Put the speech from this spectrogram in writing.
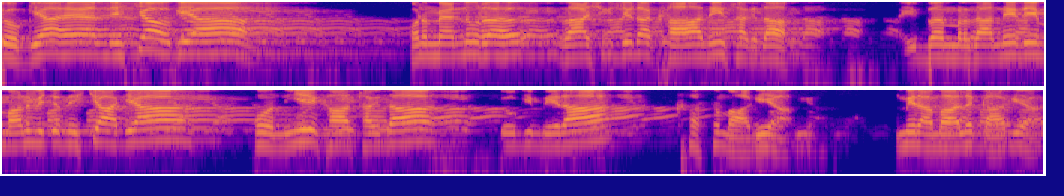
ਝੋਗਿਆ ਹੈ, ਨਿਸ਼ਚਾ ਹੋ ਗਿਆ। ਹੁਣ ਮੈਨੂੰ ਰ- ਰਾਸ਼ਿਕ ਜਿਹੜਾ ਖਾ ਨਹੀਂ ਸਕਦਾ। ਮਰਦਾਨੇ ਦੇ ਮਨ ਵਿੱਚ ਨਿਸ਼ਚਾ ਆ ਗਿਆ, ਹੁਣ ਨਹੀਂ ਇਹ ਖਾ ਸਕਦਾ, ਕਿਉਂਕਿ ਮੇਰਾ ਖਸਮ ਆ ਗਿਆ। ਮੇਰਾ ਮਾਲਕ ਆ ਗਿਆ।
